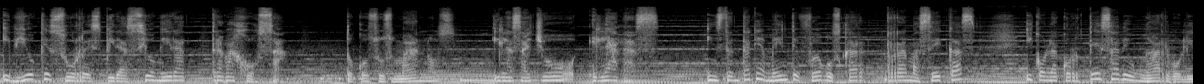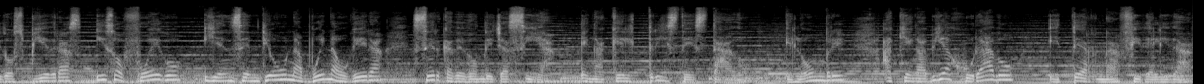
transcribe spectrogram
y vio que su respiración era trabajosa. Tocó sus manos y las halló heladas. Instantáneamente fue a buscar ramas secas y con la corteza de un árbol y dos piedras hizo fuego y encendió una buena hoguera cerca de donde yacía, en aquel triste estado, el hombre a quien había jurado eterna fidelidad.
